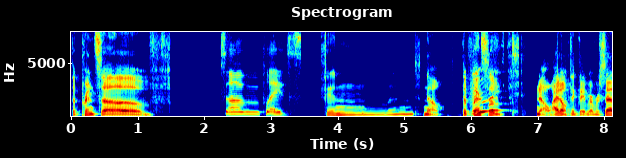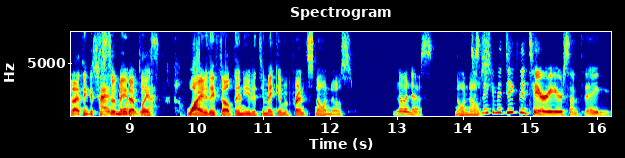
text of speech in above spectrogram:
the prince of Some place. Finland? No. The prince of No, I don't think they've ever said. I think it's just a have no made up idea. place. Why do they felt they needed to make him a prince? No one knows. No one knows. No one knows. Just make him a dignitary or something,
